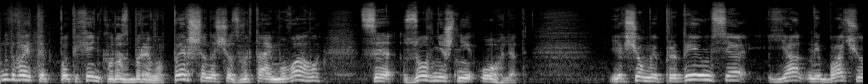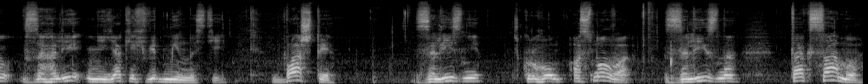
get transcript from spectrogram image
Ну, давайте потихеньку розберемо. Перше, на що звертаємо увагу, це зовнішній огляд. Якщо ми придивимося, я не бачу взагалі ніяких відмінностей. Башти залізні, кругом основа залізна. Так само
